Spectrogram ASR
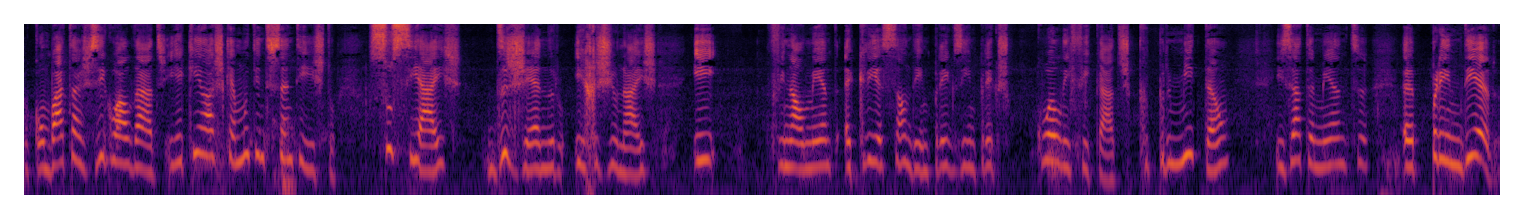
o combate às desigualdades. E aqui eu acho que é muito interessante isto: sociais, de género e regionais e, finalmente, a criação de empregos e empregos qualificados que permitam exatamente aprender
